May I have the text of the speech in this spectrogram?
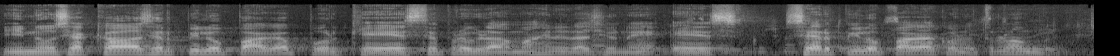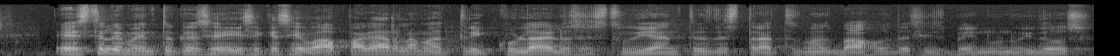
Y no se acaba de hacer pilopaga porque este programa Generación E es ser pilopaga con otro nombre. Este elemento que se dice que se va a pagar la matrícula de los estudiantes de estratos más bajos, de CISBEN 1 y 2,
